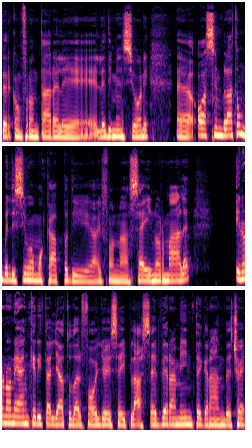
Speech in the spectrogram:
per confrontare le, le dimensioni. Eh, ho assemblato un bellissimo mock-up di iPhone 6 normale e non ho neanche ritagliato dal foglio i 6 Plus, è veramente grande, cioè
